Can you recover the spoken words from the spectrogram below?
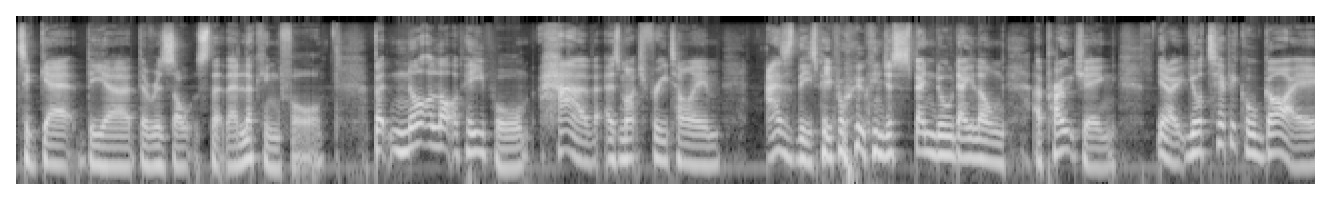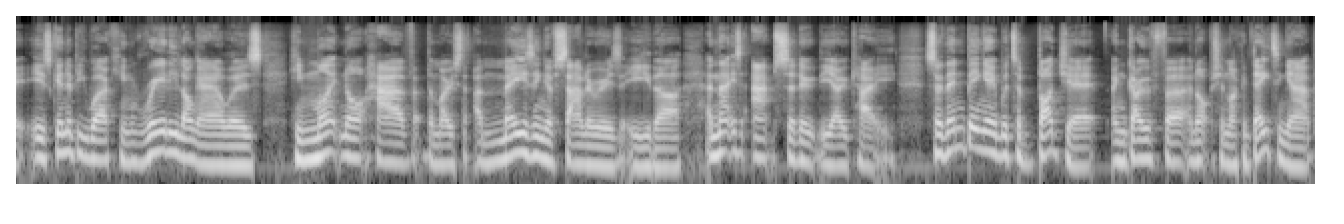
to get the uh, the results that they're looking for. But not a lot of people have as much free time as these people who can just spend all day long approaching you know, your typical guy is going to be working really long hours. He might not have the most amazing of salaries either, and that is absolutely okay. So then being able to budget and go for an option like a dating app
